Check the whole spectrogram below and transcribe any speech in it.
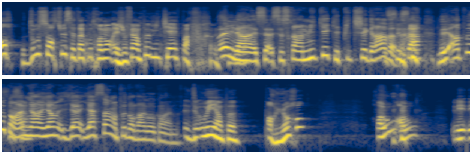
Oh, d'où sors-tu cet accoutrement? Et je fais un peu Mickey parfois. Ouais, il a un- ce sera un Mickey qui est pitché grave. C'est ça. Mais un peu quand même. Il y a, y y y ça un peu dans Dingo quand même. D- Oui, un peu. Oh, yo Oh, oh. Mais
